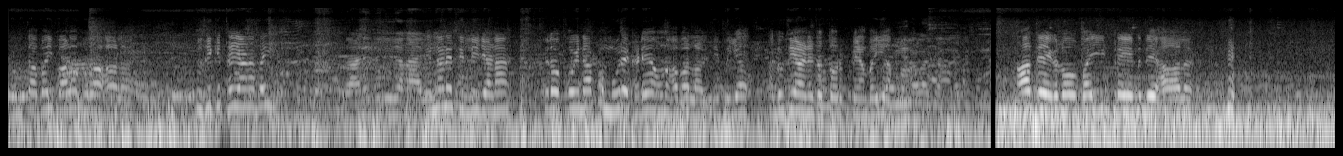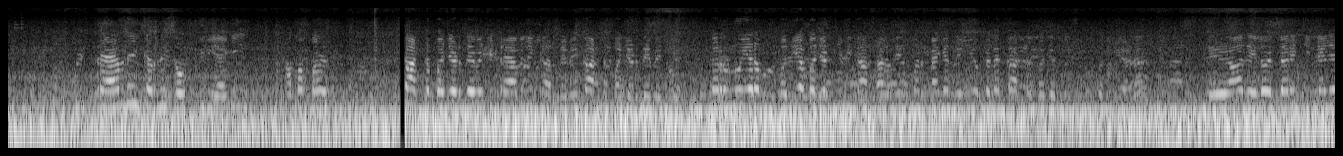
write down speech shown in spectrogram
ਹੁਣ ਤਾਂ ਬਾਈ ਬਾਹਲਾ ਬੁਰਾ ਹਾਲ ਆ। ਤੁਸੀਂ ਕਿੱਥੇ ਜਾਣਾ ਬਾਈ? ਰਾਣੀ ਦਿੱਲੀ ਜਾਣਾ ਇਹਨਾਂ ਨੇ ਦਿੱਲੀ ਜਾਣਾ। ਚਲੋ ਕੋਈ ਨਾ ਆਪਾਂ ਮੂਹਰੇ ਖੜੇ ਆ ਹੁਣ ਹਵਾ ਲੱਗਦੀ ਪਈ ਆ। ਲੁਧਿਆਣੇ ਤੋਂ ਤੁਰ ਪਿਆ ਬਾਈ ਆਪਾਂ। ਆਹ ਦੇਖ ਲਓ ਬਾਈ ਟ੍ਰੇਨ ਦੇ ਹਾਲ। ਟਰੈਵਲਿੰਗ ਕਰਨੀ ਸੌਖੀ ਨਹੀਂ ਹੈਗੀ। ਆਪਾਂ ਘੱਟ ਬਜਟ ਦੇ ਵਿੱਚ ਟਰੈਵਲਿੰਗ ਕਰਦੇ ਵੇ ਘੱਟ ਬਜਟ ਦੇ ਵਿੱਚ। ਪਰ ਉਹਨੂੰ ਯਾਰ ਵਧੀਆ ਬਜਟ 'ਚ ਵੀ ਕਰ ਸਕਦੇ ਆ ਪਰ ਮੈਂ ਕਿਹਾ ਨਹੀਂ ਉਹ ਪਹਿਲਾਂ ਘੱਟ ਬਜਟ ਤੋਂ ਸ਼ੁਰੂ ਕਰੀਏ ਹਨਾ। ਤੇ ਆਹ ਦੇਖ ਲਓ ਇਦਾਂ ਦੀ ਚੀਜ਼ਾਂ ਜੇ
